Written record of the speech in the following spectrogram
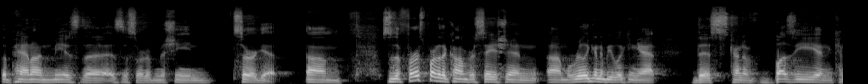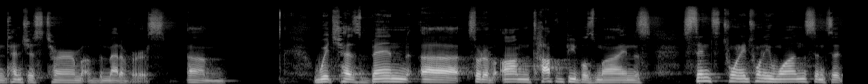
the pan on me as the as the sort of machine surrogate. Um, so the first part of the conversation, um, we're really going to be looking at this kind of buzzy and contentious term of the metaverse, um, which has been uh, sort of on top of people's minds since 2021, since it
